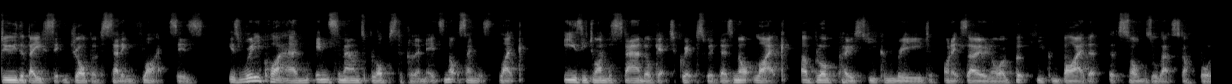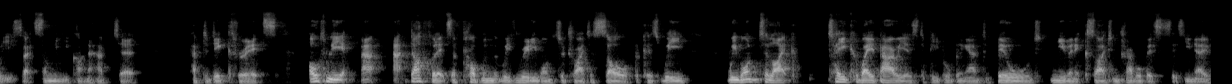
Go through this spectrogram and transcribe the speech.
do the basic job of selling flights is is really quite an insurmountable obstacle and it's not something that's like easy to understand or get to grips with there's not like a blog post you can read on its own or a book you can buy that that solves all that stuff for you so that's something you kind of have to have to dig through it's ultimately at, at duffel it's a problem that we've really wanted to try to solve because we we want to like take away barriers to people being able to build new and exciting travel businesses. You know,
